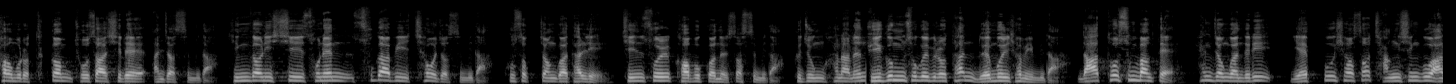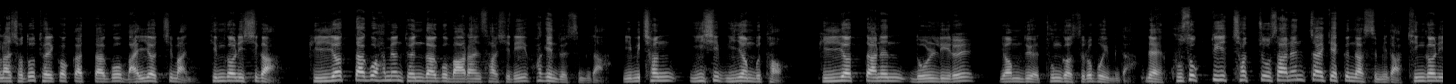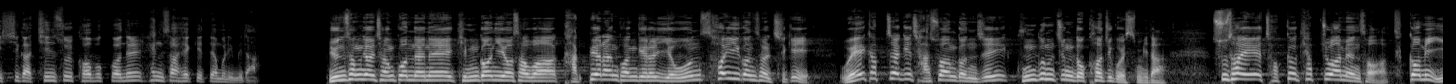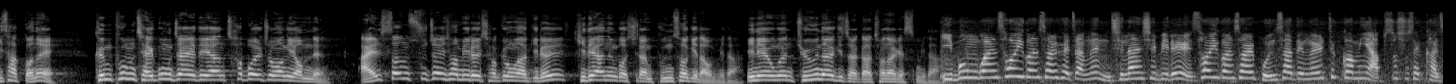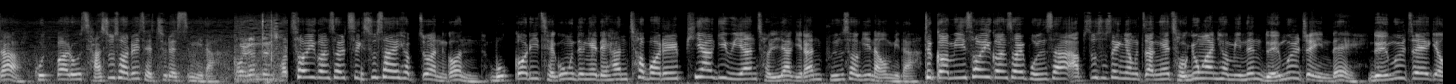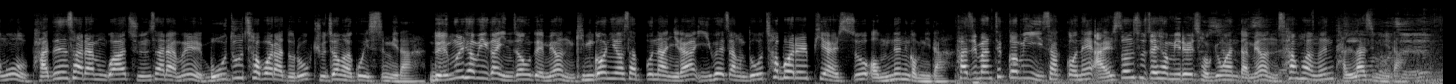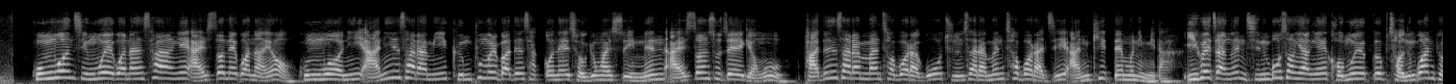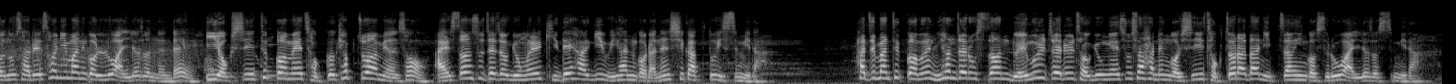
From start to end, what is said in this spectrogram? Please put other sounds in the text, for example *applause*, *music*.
처음으로 특검 조사실에 앉았습니다. 김건희 씨 손엔 수갑이 채워졌습니다. 구속전과 달리 진술 거부권을 썼습니다. 그중 하나는 귀금속을 비롯한 뇌물 혐의입니다. 나토 순방 때 행정관들이 예쁘셔서 장신구 안 하셔도 될 것 같다고 말렸지만 김건희 씨가 빌렸다고 하면 된다고 말한 사실이 확인됐습니다. 이미 2022년부터 빌렸다는 논리를 염두에 둔 것으로 보입니다. 네, 구속 뒤 첫 조사는 짧게 끝났습니다. 김건희 씨가 진술 거부권을 행사했기 때문입니다. 윤석열 정권 내내 김건희 여사와 각별한 관계를 이어온 서희건설 측이 왜 갑자기 자수한 건지 궁금증도 커지고 있습니다. 수사에 적극 협조하면서 특검이 이 사건에 금품 제공자에 대한 처벌 조항이 없는 알선 수재 혐의를 적용하기를 기대하는 것이란 분석이 나옵니다. 이 내용은 조윤아 기자가 전하겠습니다. 이봉관 서희건설 회장은 지난 11일 서희건설 본사 등을 특검이 압수수색하자 곧바로 자수서를 제출했습니다. 서희건설 측 수사에 협조한 건 목걸이 제공 등에 대한 처벌을 피하기 위한 전략이란 분석이 나옵니다. 특검이 서희건설 본사 압수수색 영장에 적용한 혐의는 뇌물죄인데 뇌물죄의 경우 받은 사람과 준 사람을 모두 처벌하도록 규정하고 있습니다. 뇌물 혐의가 인정되면 김건희 여사뿐 아니라 이 회장도 처벌을 피할 수 없는 겁니다. 하지만 특검이 이 사건에 알선 수재 혐의를 적용한다면 상황은 달라집니다. 공무원 직무에 관한 사항의 알선에 관하여 공무원이 아닌 사람이 금품을 받은 사건에 적용할 수 있는 알선 수재의 경우 받은 사람만 처벌하고 준 사람은 처벌하지 않기 때문입니다. 이 회장은 진보 성향의 거물급 전관 변호사를 선임한 걸로 알려졌는데 이 역시 특검에 적극 협조하면서 알선 수재 적용을 기대하기 위한 거라는 시각도 있습니다. 하지만 특검은 현재로선 뇌물죄를 적용해 수사하는 것이 적절하다는 입장인 것으로 알려졌습니다.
